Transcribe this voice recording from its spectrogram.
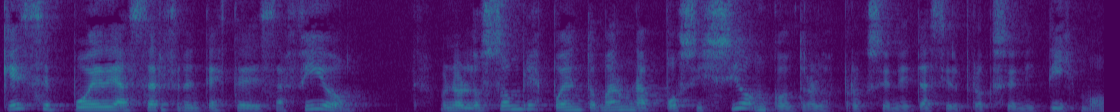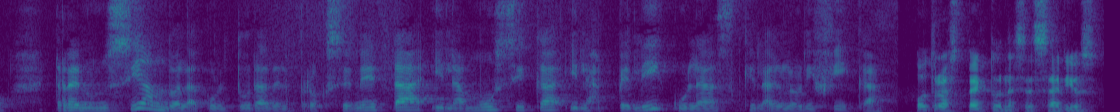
¿Qué se puede hacer frente a este desafío? Bueno, los hombres pueden tomar una posición contra los proxenetas y el proxenitismo, renunciando a la cultura del proxeneta y la música y las películas que la glorifican. Otro aspecto necesario es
